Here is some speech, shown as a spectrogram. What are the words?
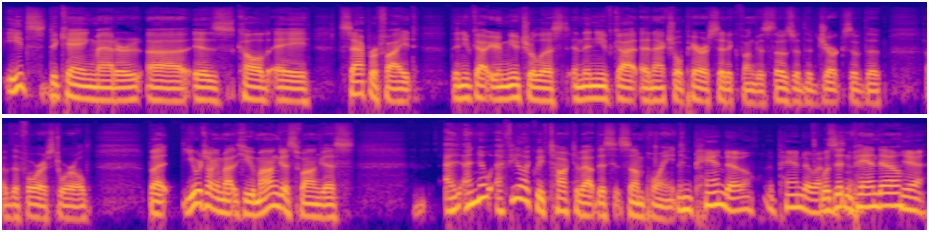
eats decaying matter uh, is called a saprophyte. Then you've got your mutualist, and then you've got an actual parasitic fungus. Those are the jerks of the of the forest world. But you were talking about the humongous fungus. I, I know. I feel like we've talked about this at some point. In Pando, the Pando episode. Was it in Pando? Yeah.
